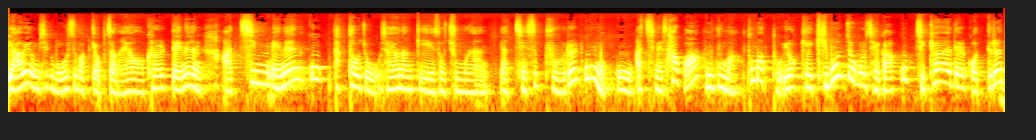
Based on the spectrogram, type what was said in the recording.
야외 음식을 먹을 수밖에 없잖아요. 그럴 때는 아침에는 꼭 닥터조 자연한끼에서 주문한 야채 스프를 꼭 먹고 아침에 사과, 고구마, 토마토 이렇게 기본적으로 제가 꼭 지켜야 될 것들은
